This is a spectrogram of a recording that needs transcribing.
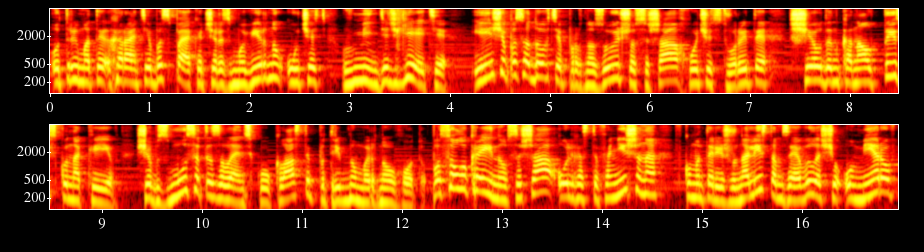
отримати гарантії безпеки через ймовірну участь в Міндічгейті. Інші посадовці прогнозують, що США хочуть створити ще один канал тиску на Київ, щоб змусити Зеленського укласти потрібну мирну угоду. Посол України у США Ольга Стефанішина в коментарі журналістам заявила, що Умєров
